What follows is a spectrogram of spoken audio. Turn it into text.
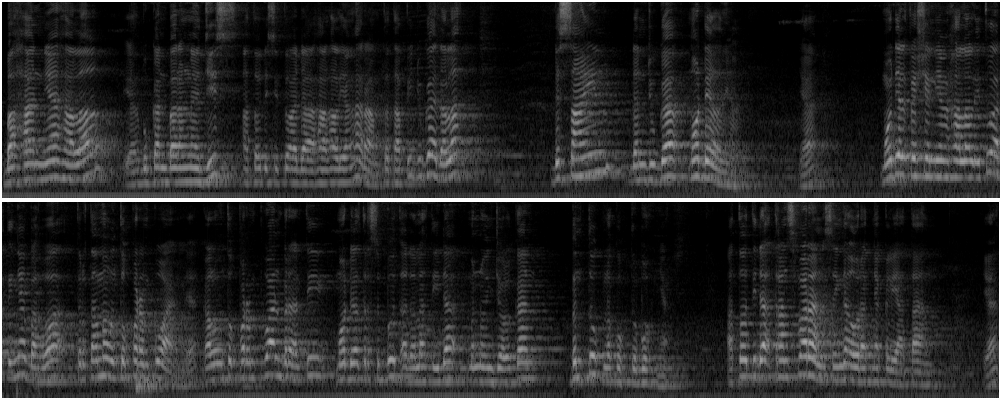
bahannya halal ya bukan barang najis atau di situ ada hal-hal yang haram tetapi juga adalah desain dan juga modelnya ya. Model fashion yang halal itu artinya bahwa terutama untuk perempuan ya. Kalau untuk perempuan berarti model tersebut adalah tidak menonjolkan bentuk lekuk tubuhnya atau tidak transparan sehingga auratnya kelihatan ya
